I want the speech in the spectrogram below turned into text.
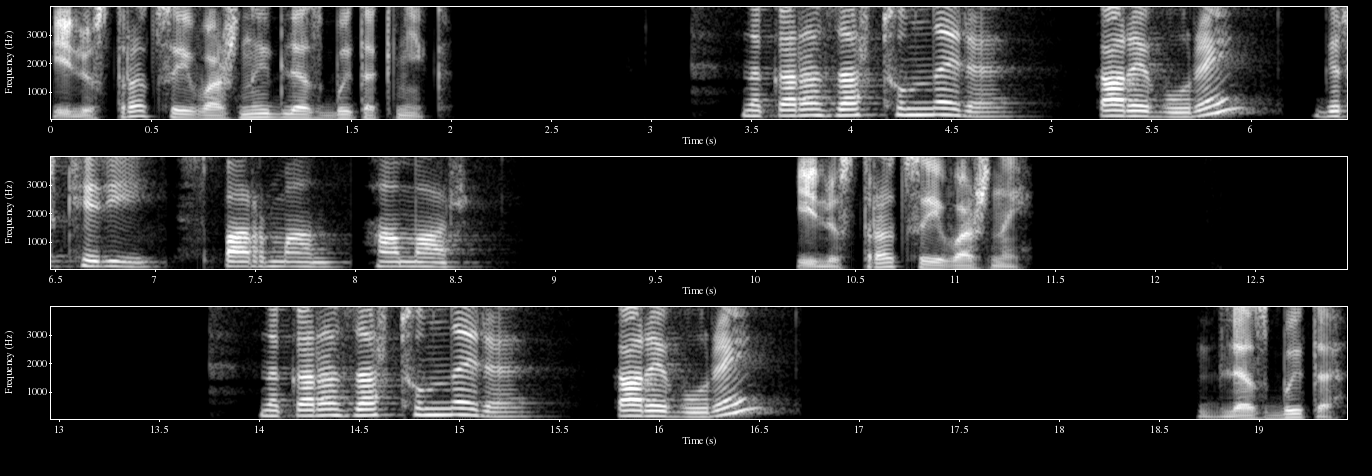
Иллюстрации важны для сбыта книг. Նկարազարդումները կարևոր են գրքերի սպառման համար։ Иллюстрации важны. Նկարազարդումները կարևոր են Для сбыта.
